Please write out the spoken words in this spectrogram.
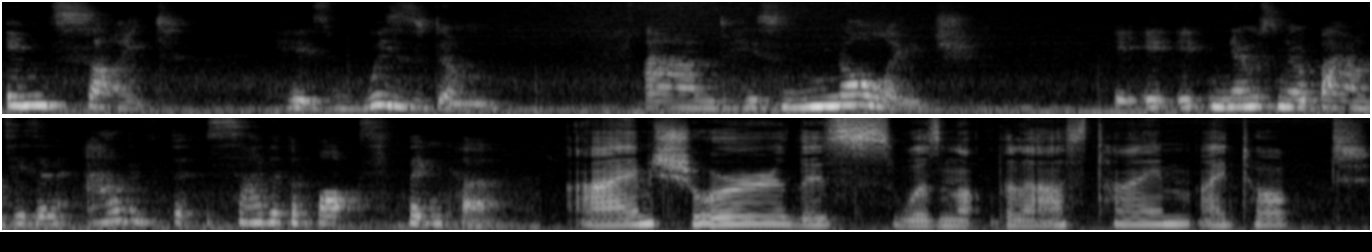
insight, his wisdom, and his knowledge, it, it, knows no bounds. He's an out of the side of the box thinker. I'm sure this was not the last time I talked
